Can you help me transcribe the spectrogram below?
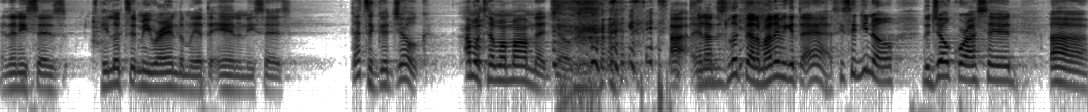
and then he says he looks at me randomly at the end and he says, "That's a good joke. I'm gonna tell my mom that joke." I, and I just looked at him. I didn't even get to ask. He said, "You know the joke where I said." Uh,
